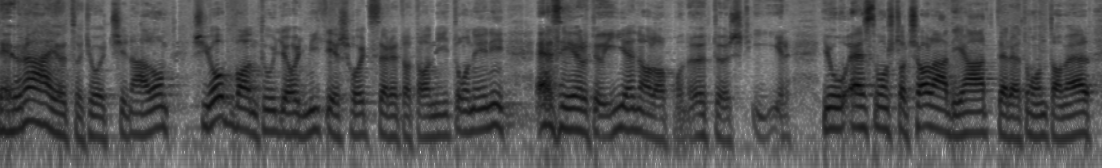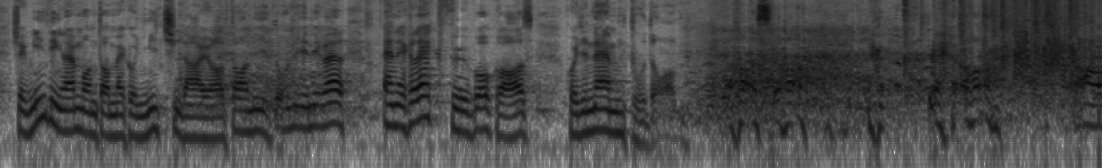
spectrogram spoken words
De ő rájött, hogy hogy csinálom, és jobban tudja, hogy mit és hogy szeret a tanítónéni, ezért ő ilyen alapon ötöst ír. Jó, ezt most a családi hátteret mondtam el, és még mindig nem mondtam meg, hogy mit csináljon a tanítónénivel. Ennek legfőbb oka az, hogy nem tudom. Az a, a, a,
